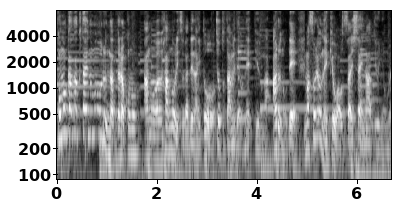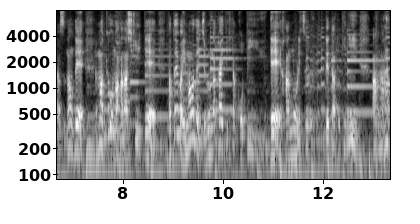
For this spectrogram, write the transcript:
この価格帯のものを売るんだったら、この、あの、反応率が出ないと、ちょっとダメだよねっていうのがあるので、まあ、それをね、今日はお伝えしたいなというふうに思います。なので、まあ、今日の話聞いて、例えば今まで自分が書いてきたコピーで反応率出た時に、あ、な、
